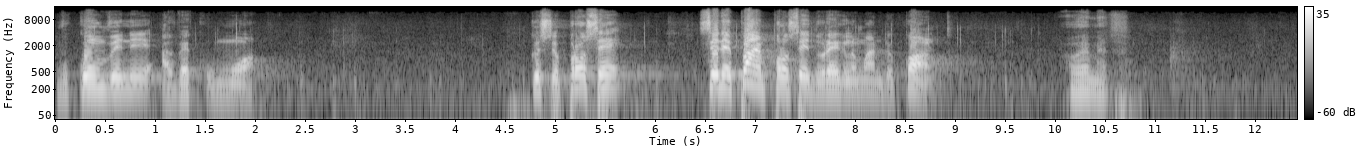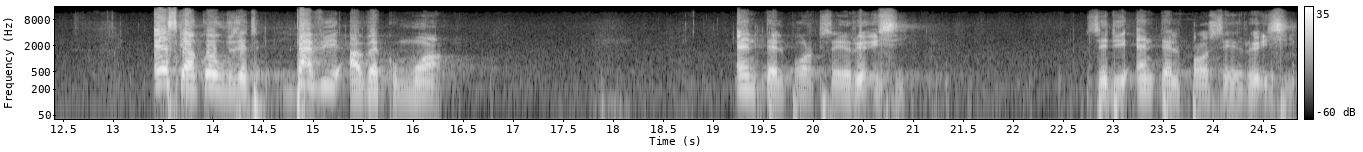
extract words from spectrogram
vous convenez avec moi que ce procès, ce n'est pas un procès de règlement de compte. Oui, maître. Est-ce qu'encore vous êtes d'avis avec moi? Un tel procès réussi. J'ai dit un tel procès réussi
